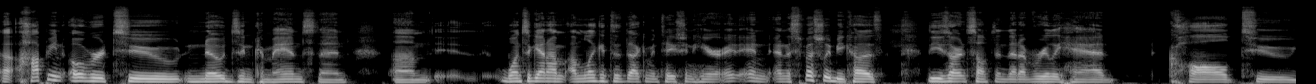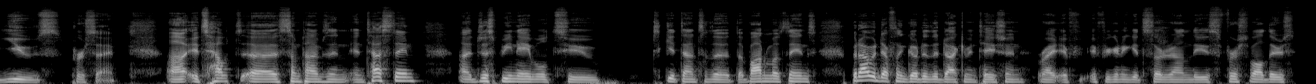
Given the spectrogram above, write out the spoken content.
Uh, hopping over to nodes and commands, then. Um, once again, I'm, I'm linking to the documentation here, and, and, and especially because these aren't something that I've really had called to use per se. Uh, it's helped uh, sometimes in, in testing, uh, just being able to to get down to the, the bottom of things. But I would definitely go to the documentation, right? If if you're going to get started on these, first of all, there's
